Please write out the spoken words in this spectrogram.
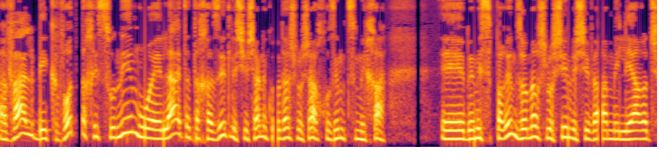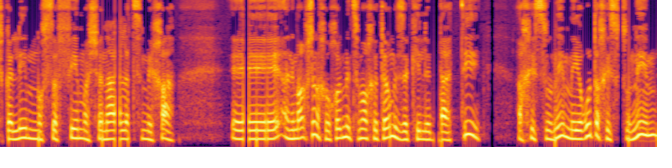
אבל בעקבות החיסונים הוא העלה את התחזית ל-6.3 אחוזים צמיחה. במספרים זה אומר 37 מיליארד שקלים נוספים השנה לצמיחה. אה, אני מעריך שאנחנו יכולים לצמוח יותר מזה, כי לדעתי החיסונים, מהירות החיסונים,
